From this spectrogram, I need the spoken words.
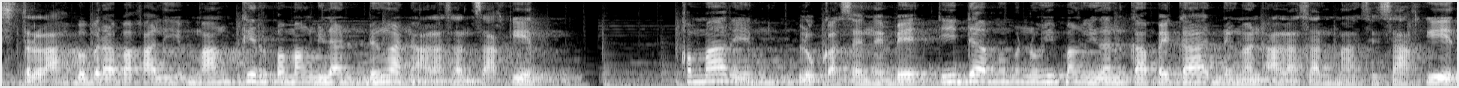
setelah beberapa kali mangkir pemanggilan dengan alasan sakit. Kemarin, Lukas NMB tidak memenuhi panggilan KPK dengan alasan masih sakit.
